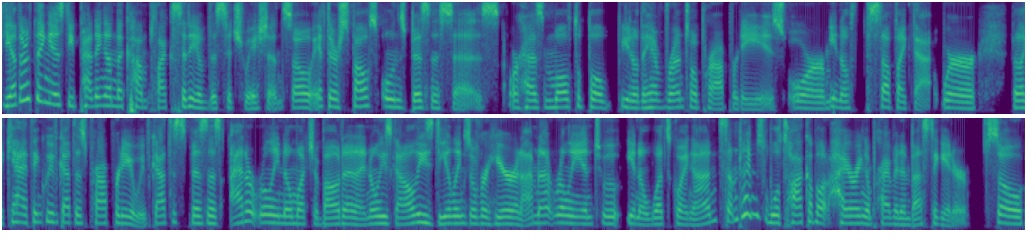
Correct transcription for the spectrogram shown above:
The other thing is depending on the complexity of the situation. So if their spouse owns businesses or has multiple, you know, they have rental properties or, you know, stuff like that where they're like, yeah, I think we've got this property or we've got this business. I don't really know much about it. I know he's got all these dealings over here and I'm not really into, you know, what's going on. Sometimes we'll talk about hiring a private investigator. So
